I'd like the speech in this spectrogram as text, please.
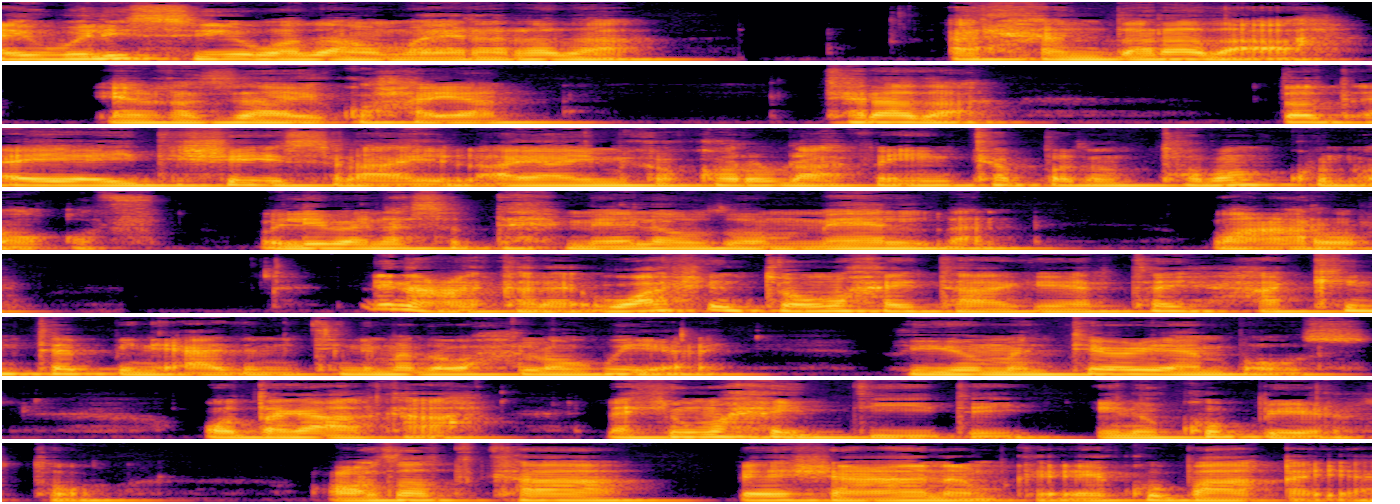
ay weli sii wadaan weerarada arxandarada ah ee khaza ay ku hayaan tirada dad ay ay dishay israa'iil ayaa iminka kor u dhaafay in ka badan toban kun oo qof welibana saddex meeloodoo meel dhan waa carruur dhinaca kale washington waxay taageertay hakinta bini'aadamtinimada wax loogu yeeray humanitarian bos oo dagaalka ah laakiin waxay diiday inay ku biirto codadka beesha caalamka ee ku baaqaya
